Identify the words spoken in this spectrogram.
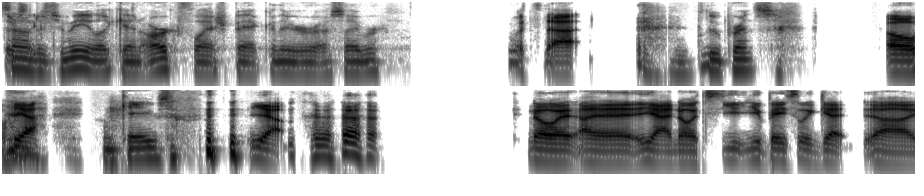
There's, like, Sounded to me like an ARK flashback there, uh, Cyber. What's that? Blueprints Oh yeah, from caves. yeah. no, I, I yeah no, it's you. You basically get uh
